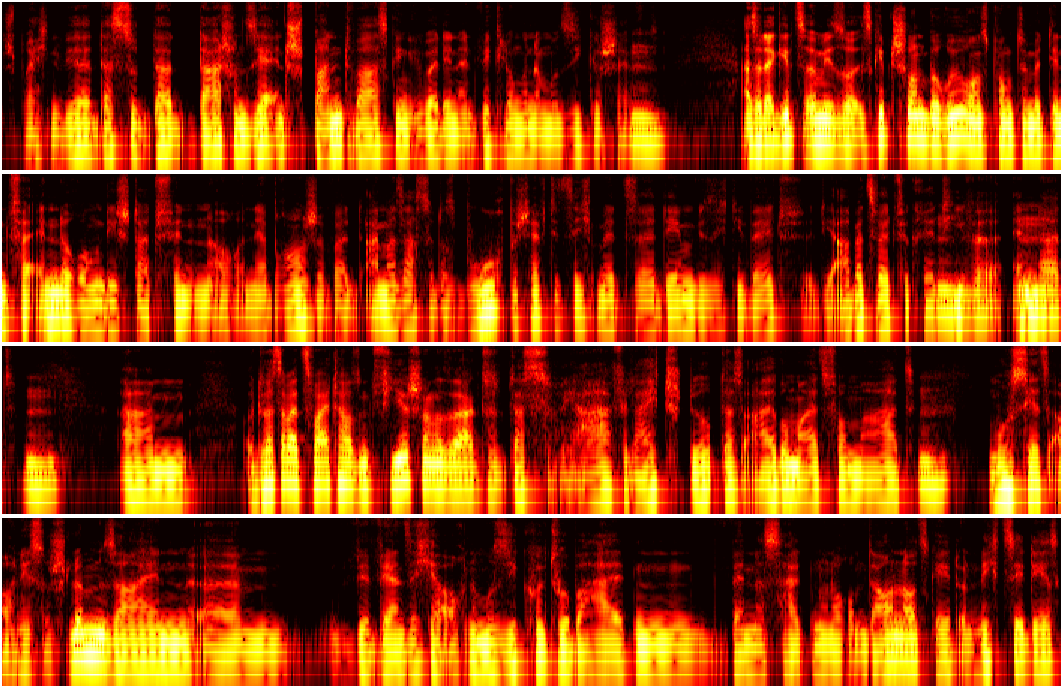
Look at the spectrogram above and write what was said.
sprechen wir, dass du da, da schon sehr entspannt warst gegenüber den Entwicklungen im Musikgeschäft. Mhm. Also da gibt es irgendwie so, es gibt schon Berührungspunkte mit den Veränderungen, die stattfinden, auch in der Branche. Weil einmal sagst du, das Buch beschäftigt sich mit äh, dem, wie sich die Welt, die Arbeitswelt für Kreative mhm. ändert. Mhm. Ähm, und du hast aber 2004 schon gesagt, dass ja, vielleicht stirbt das Album als Format, mhm. muss jetzt auch nicht so schlimm sein. Ähm, wir werden sicher auch eine Musikkultur behalten, wenn es halt nur noch um Downloads geht und nicht CDs.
